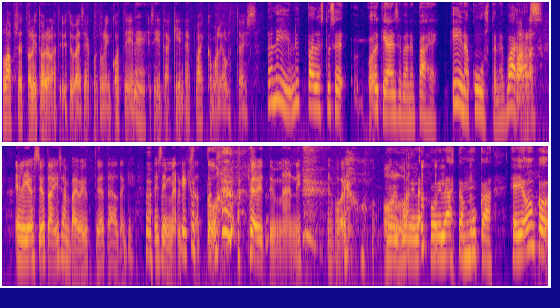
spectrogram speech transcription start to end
lapset oli todella tyytyväisiä, kun tulin kotiin niin. siitäkin, että vaikka mä olin ollut töissä. No niin, nyt paljastui se oikea ensimmäinen pahe. Iina Kuustonen, varas. varas. Eli jos jotain isänpäiväjuttuja täältäkin esimerkiksi sattuu löytymään, niin se voi olla. Voi, voi, voi lähteä mukaan. Hei, onko,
